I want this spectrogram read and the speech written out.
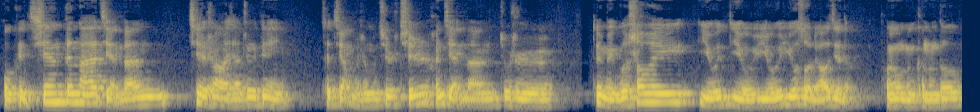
OK，先跟大家简单介绍一下这个电影它讲的什么。其实其实很简单，就是对美国稍微有有有有所了解的朋友们，可能都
